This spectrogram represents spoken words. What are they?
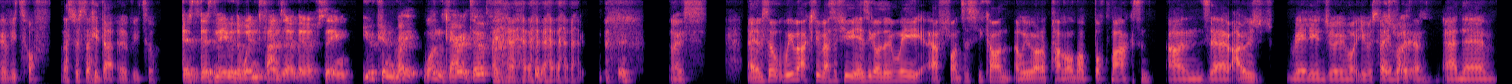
It'd be tough. Let's just say that it'd be tough. There's there's name of the wind fans out there saying you can write one character. nice. Um, so we were actually met a few years ago, didn't we, at FantasyCon, and we were on a panel about book marketing, and uh, I was really enjoying what you were saying That's back right. then. And um,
